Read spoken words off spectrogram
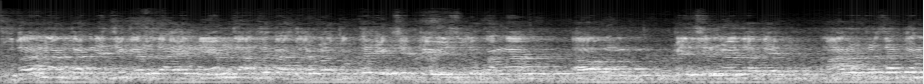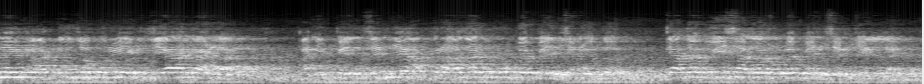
सुधारणा करण्याची गरज आहे. नियम जाचक असल्यामुळे फक्त एकशे तेवीस लोकांना पेन्शन मिळत जाते. महाराष्ट्र सरकारने एक आठ दिवसापूर्वी एक जी आर काढला आणि पेन्शन जे अकरा हजार रुपये पेन्शन होतं ते आता वीस हजार रुपये पेन्शन केलेलं आहे.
